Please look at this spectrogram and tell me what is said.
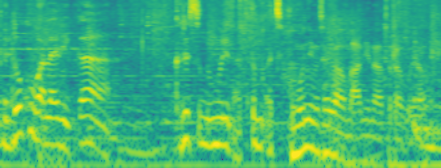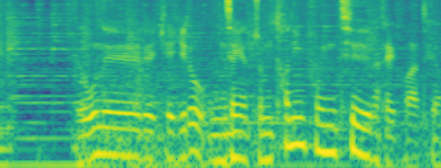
그 놓고 가려니까 그래서 눈물이 났던 거죠. 부모님 생각 많이 나더라고요. 오늘을 계기로 인생의 좀 터닝 포인트가 될 것 같아요.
